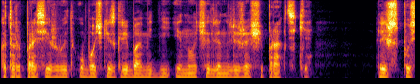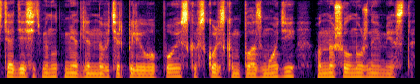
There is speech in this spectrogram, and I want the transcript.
который просиживает у бочки с грибами дни и ночи для надлежащей практики – Лишь спустя десять минут медленного терпеливого поиска в скользком плазмодии он нашел нужное место.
